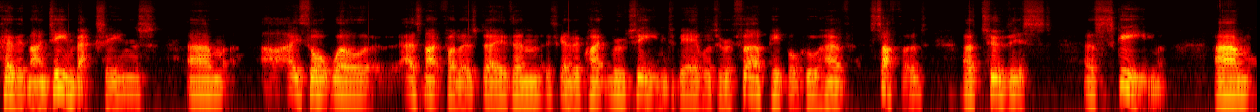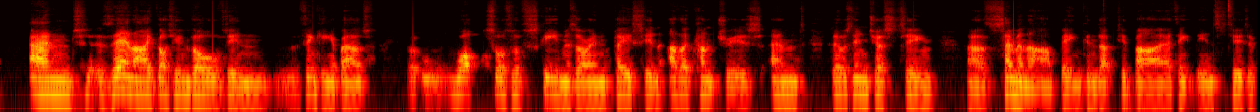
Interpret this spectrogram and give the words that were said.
COVID 19 vaccines, um, I thought, well, as night follows day, then it's going to be quite routine to be able to refer people who have suffered uh, to this uh, scheme. Um, and then I got involved in thinking about what sort of schemes are in place in other countries. And there was an interesting uh, seminar being conducted by, I think, the Institute of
